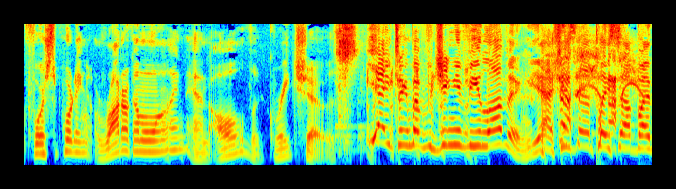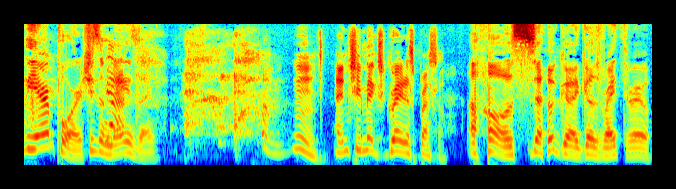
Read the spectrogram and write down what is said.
for supporting Roderick on the Line and all the great shows. Yeah, you're talking about Virginia V. Loving. Yeah, she's that place out by the airport. She's amazing. Hmm, and she makes great espresso. Oh, so good. Goes right through.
